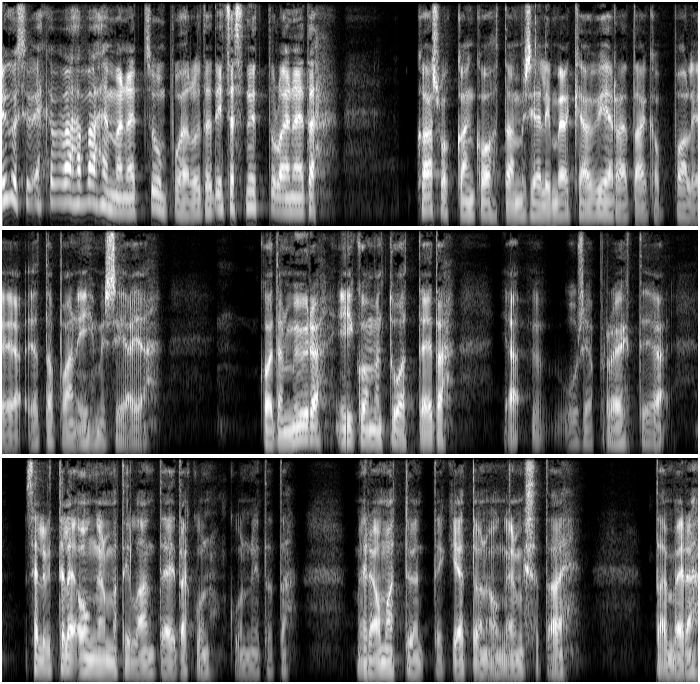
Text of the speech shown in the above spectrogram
Nykyisin ehkä vähän vähemmän näitä Zoom-puheluita. Itse asiassa nyt tulee näitä kasvokkain kohtaamisia, eli meillä käy vieraita aika paljon ja, ja tapaan ihmisiä ja koitan myydä e-commerce-tuotteita ja uusia projekteja – selvittelee ongelmatilanteita, kun, kun niin tota, meidän omat työntekijät on ongelmissa tai, tai meidän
